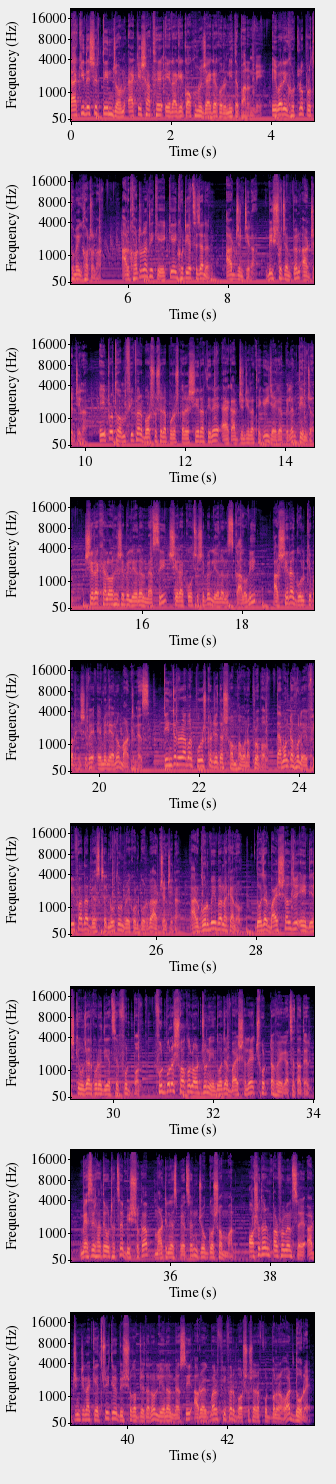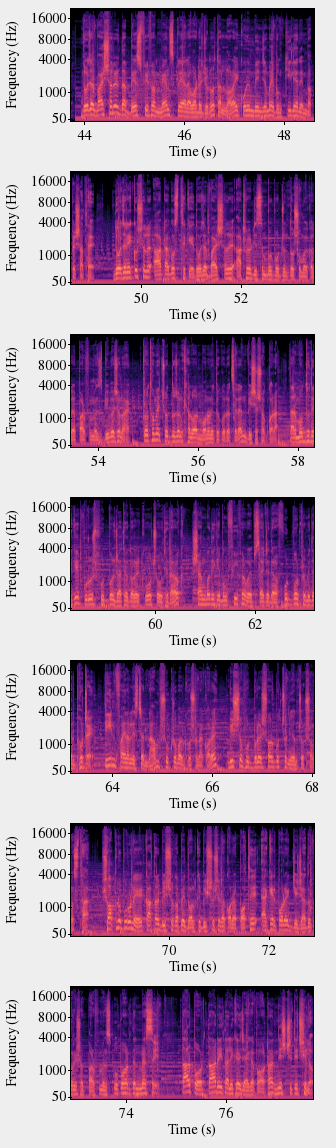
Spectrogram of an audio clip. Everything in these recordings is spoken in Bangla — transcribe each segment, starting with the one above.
একই দেশের তিনজন একই সাথে এর আগে কখনো জায়গা করে নিতে পারেননি। এবারই ঘটল প্রথমে ঘটনা। আর ঘটনাটিকে কে ঘটিয়েছে জানেন? আর্জেন্টিনা, বিশ্ব চ্যাম্পিয়ন আর্জেন্টিনা। এই প্রথম ফিফার বর্ষসেরা পুরস্কারের সেরা তিনে এক আর্জেন্টিনা থেকেই জায়গা পেলেন তিনজন। সেরা খেলোয়াড় হিসেবে লিওনেল মেসি, সেরা কোচ হিসেবে লিওনেল স্কালোনি আর সেরা গোলকিপার হিসেবে এমিলিয়ানো মার্টিনেস। তিনজনের আবার পুরস্কার জেতার সম্ভাবনা প্রবল। তেমনটা হলে ফিফা দ্য বেস্টের নতুন রেকর্ড গড়বে আর্জেন্টিনা। আর গড়বেই বা না কেন? দু হাজার বাইশ সাল যে এই দেশকে উজাড় করে দিয়েছে ফুটবল। ফুটবলের সকল অর্জনই দু হাজার বাইশ সালে ছোট্টা হয়ে গেছে তাদের। মেসির হাতে উঠেছে বিশ্বকাপ মার্টিনেস পেয়েছেন যোগ্য সম্মান। অসাধারণ পারফরমেন্সে আর্জেন্টিনাকে তৃতীয় বিশ্বকাপ জেতানো লিওনেল মেসি আরও একবার ফিফার বর্ষসেরা ফুটবলার হওয়ার দৌড়ে। দু হাজার বাইশ সালের the best FIFA men's player অ্যাওয়ার্ডের জন্য তার লড়াই করিম বেঞ্জামা এবং কিলিয়ান এমবাপ্পের সাথে। দু হাজার একুশ সালের আট আগস্ট থেকে দু হাজার বাইশ সালের আঠারোই ডিসেম্বর পর্যন্ত সময়কালের পারফরমেন্স বিবেচনায় প্রথমে চোদ্দ জন খেলোয়াড় মনোনীত করেছিলেন বিশেষজ্ঞরা। তার মধ্য থেকে পুরুষ ফুটবল জাতীয় দলের কোচ ও অধিনায়ক, সাংবাদিক এবং ফিফার ওয়েবসাইটে দেওয়া ফুটবল প্রেমীদের ভোটে তিন ফাইনালিস্টের নাম শুক্রবার ঘোষণা করে বিশ্ব ফুটবলের সর্বোচ্চ নিয়ন্ত্রক সংস্থা। স্বপ্ন পূরণে কাতার বিশ্বকাপে দলকে বিশ্বসেরা করার পথে একের পর এক যে জাদুকরী সব পারফরমেন্স উপহার দেন মেসি, তারপর তার এই তালিকায় জায়গা পাওয়াটা নিশ্চিতই ছিল।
